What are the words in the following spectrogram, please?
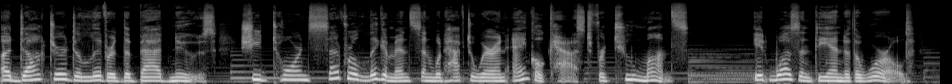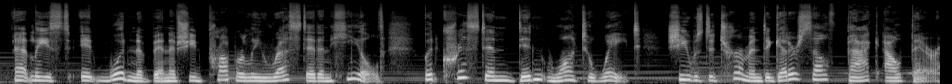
A doctor delivered the bad news. She'd torn several ligaments and would have to wear an ankle cast for two months. It wasn't the end of the world. At least, it wouldn't have been if she'd properly rested and healed. But Kristin didn't want to wait. She was determined to get herself back out there.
